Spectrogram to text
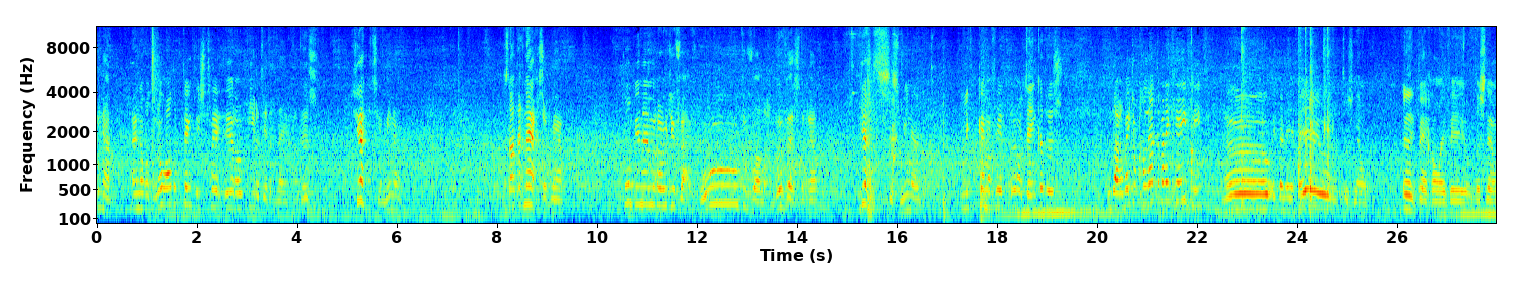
mina. En wat Ro altijd denkt is 2 euro 24,9. Dus, jeetje, mina. Staat echt nergens op meer. Pompje nummertje 5. Oeh, toevallig. Bevestigen. Jezus, mina. Ik kan maar 40 euro tanken, dus ik moet daar een beetje op gaan letten, maar ik geef niet. Oh, ik ben weer veel te snel. Ik ben gewoon weer veel te snel.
